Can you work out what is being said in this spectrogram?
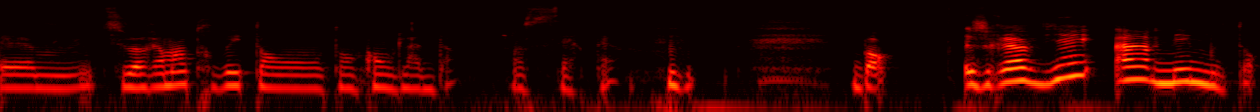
Euh, tu vas vraiment trouver ton, ton compte là-dedans, j'en suis certaine. bon, je reviens à mes moutons.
